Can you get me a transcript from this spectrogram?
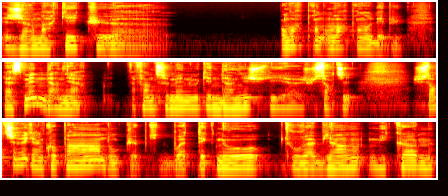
j'ai remarqué que euh, on va reprendre, on va reprendre au début. La semaine dernière, la fin de semaine, week-end dernier, je suis, euh, sorti. Je suis sorti avec un copain, donc euh, petite boîte techno, tout va bien, mais comme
